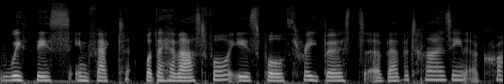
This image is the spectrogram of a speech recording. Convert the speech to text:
with this, in fact, what they have asked for is for three bursts of advertising across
